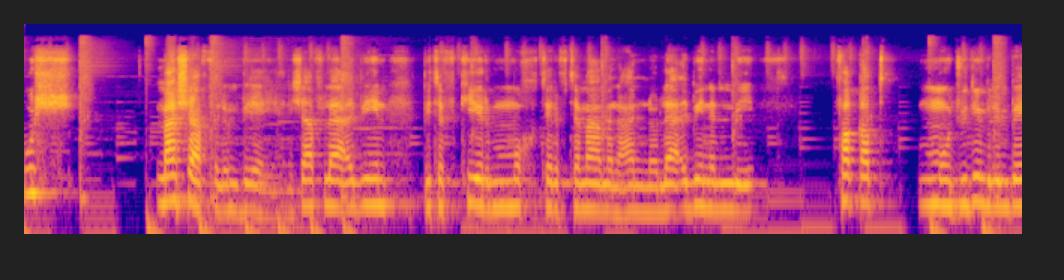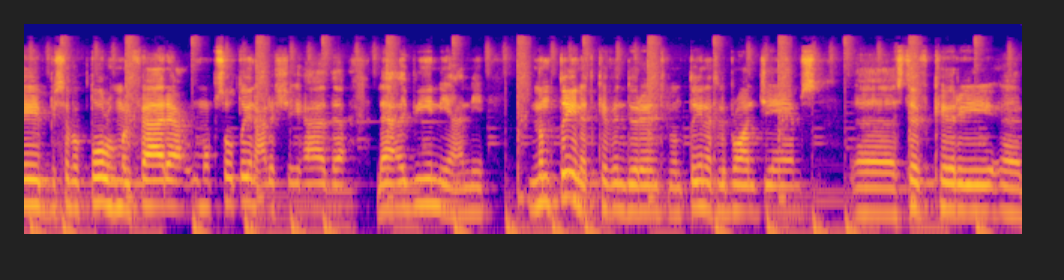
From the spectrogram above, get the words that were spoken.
وش ما شاف في ال NBA يعني شاف لاعبين بتفكير مختلف تماما عنه لاعبين اللي فقط موجودين بال NBA بسبب طولهم الفارع ومبسوطين على الشيء هذا. لاعبين يعني من طينة كيفن دورنت من طينة ليبرون جيمس آه، ستيف كوري آه،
